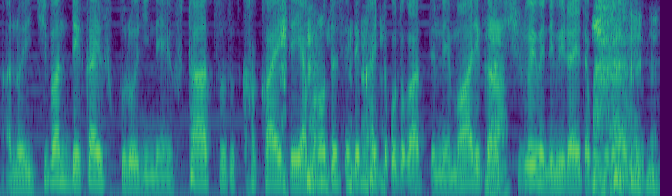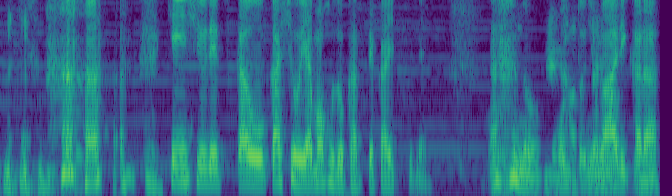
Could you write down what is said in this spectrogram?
あの一番でかい袋にね2つ抱えて 山手線で帰ったことがあってね周りから白い目で見られたことがある。研修で使うお菓子を山ほど買って帰ってね。あの、本当に周りから、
